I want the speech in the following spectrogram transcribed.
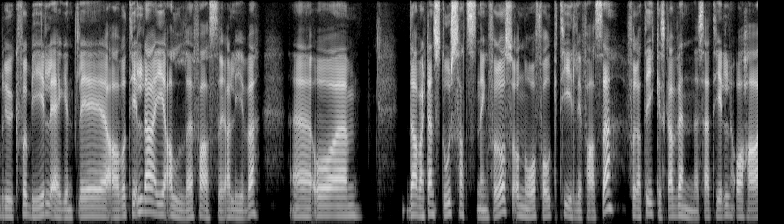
bruk for bil egentlig av og til da, i alle faser av livet. Og det har vært en stor satsing for oss å nå folk tidlig fase, for at de ikke skal venne seg til å ha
